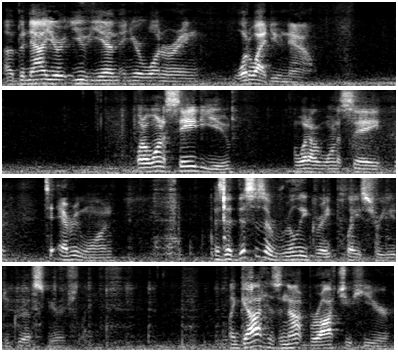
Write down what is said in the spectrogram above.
Uh, but now you're at UVM and you're wondering, what do I do now? What I want to say to you, what I want to say to everyone, is that this is a really great place for you to grow spiritually. Like, God has not brought you here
